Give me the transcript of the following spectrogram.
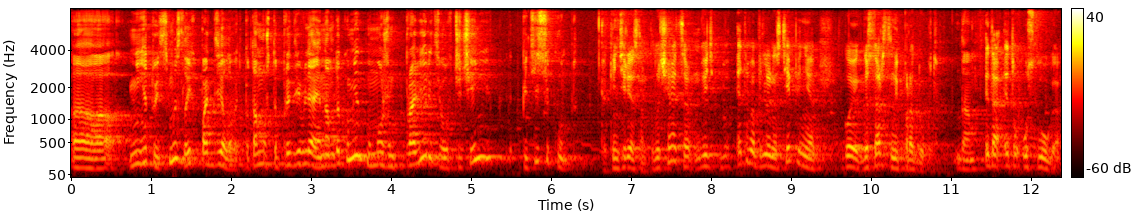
э, нет смысла их подделывать, потому что предъявляя нам документ, мы можем проверить его в течение 5 секунд. Как интересно. Получается, ведь это в определенной степени такой государственный продукт. Да. Это, это услуга.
